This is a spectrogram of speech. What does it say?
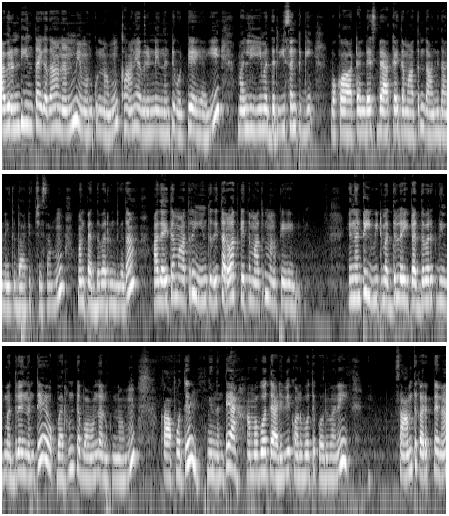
అవి రెండు ఇంతాయి కదా అని మేము అనుకున్నాము. కానీ అవి రెండు ఏంటంటే ఒట్టి అయ్యాయి. మళ్ళీ ఈ మధ్య రీసెంట్గా ఒక టెన్ డేస్ బ్యాక్ అయితే మాత్రం దాన్ని దాన్ని అయితే దాటిచ్చేసాము. మన పెద్ద బర్రె ఉంది కదా అదైతే మాత్రం ఇంతది తర్వాతకైతే మాత్రం మనకి ఏంటంటే వీటి మధ్యలో ఈ పెద్ద వరకు దీనికి మధ్యలో ఏంటంటే ఒక బర్రె ఉంటే బాగుండు అనుకున్నాము. కాకపోతే ఏంటంటే అమ్మబోతే అడవి కొనబోతే కొరువు అని సామెత కరెక్టేనా?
